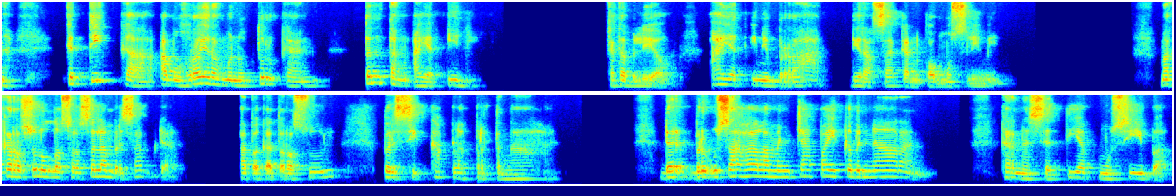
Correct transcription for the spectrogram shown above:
Nah, ketika Abu Hurairah menuturkan tentang ayat ini, kata beliau, ayat ini berat dirasakan kaum muslimin. Maka Rasulullah SAW bersabda, apa kata Rasul? Bersikaplah pertengahan. Dan berusahalah mencapai kebenaran karena setiap musibah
